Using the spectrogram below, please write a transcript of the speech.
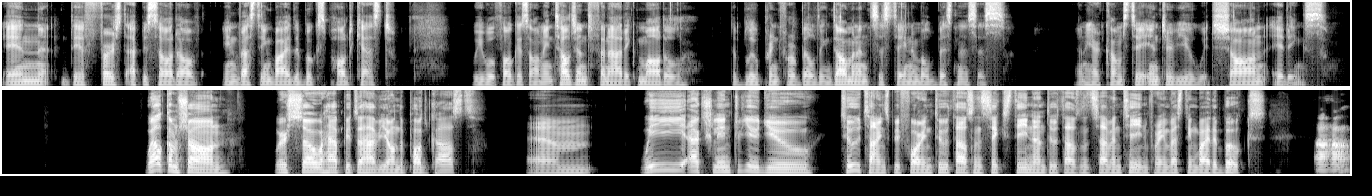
in the first episode of Investing by the Books podcast. We will focus on intelligent fanatic model, the blueprint for building dominant sustainable businesses. And here comes the interview with Sean Iddings. Welcome, Sean. We're so happy to have you on the podcast. Um, we actually interviewed you two times before in 2016 and 2017 for Investing by the Books. Uh huh.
